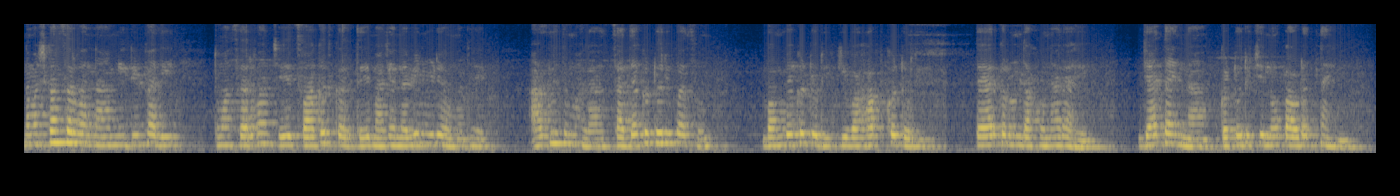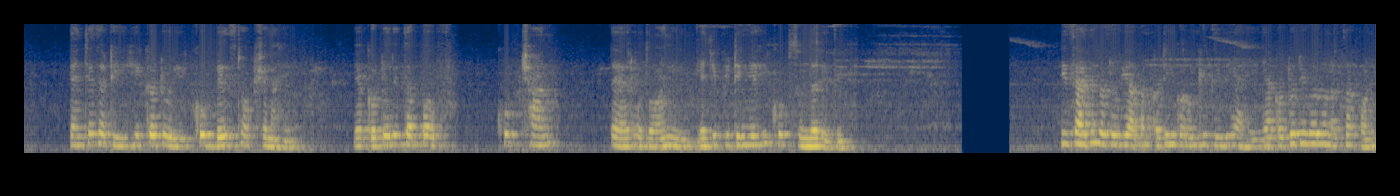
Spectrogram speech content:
नमस्कार सर्वांना मी दीपाली. तुम्हा सर्वांचे स्वागत करते माझ्या नवीन व्हिडिओमध्ये. आज मी तुम्हाला साध्या कटोरीपासून बॉम्बे कटोरी किंवा हाफ कटोरी तयार करून दाखवणार आहे ज्या ताईंना कटोरीची नोक आवडत नाही. त्यांच्यासाठी ही कटोरी खूप बेस्ट ऑप्शन आहे. या कटोरीचा पफ खूप छान तयार होतो आणि याची फिटिंगही खूप सुंदर येते. ही साधी कटोरी आपण कटिंग करून घेतलेली आहे. या कटोरीवरूनच आपण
